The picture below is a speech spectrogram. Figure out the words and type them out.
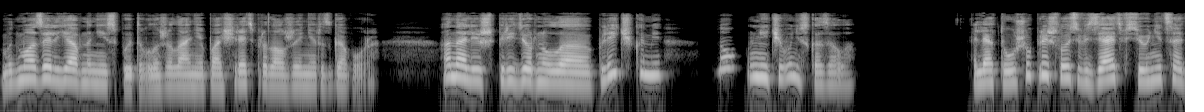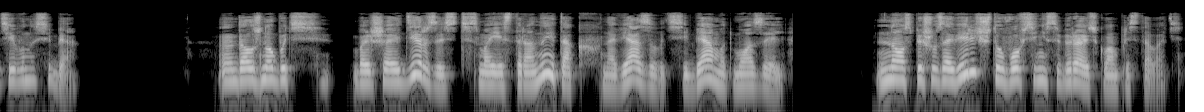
Мадемуазель явно не испытывала желания поощрять продолжение разговора. Она лишь передернула плечиками, но ничего не сказала. Лятушу пришлось взять всю инициативу на себя. Должно быть большая дерзость с моей стороны так навязывать себя, мадмуазель. Но спешу заверить, что вовсе не собираюсь к вам приставать.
